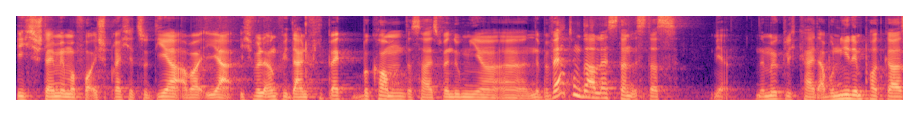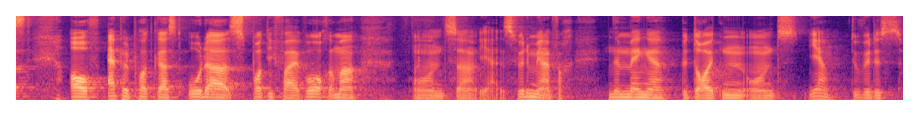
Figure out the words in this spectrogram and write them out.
Ich stelle mir immer vor, ich spreche zu dir, aber ja, ich will irgendwie dein Feedback bekommen. Das heißt, wenn du mir äh, eine Bewertung da lässt, dann ist das ja, eine Möglichkeit. Abonniere den Podcast auf Apple Podcast oder Spotify, wo auch immer. Und äh, ja, es würde mir einfach eine Menge bedeuten und ja, du würdest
